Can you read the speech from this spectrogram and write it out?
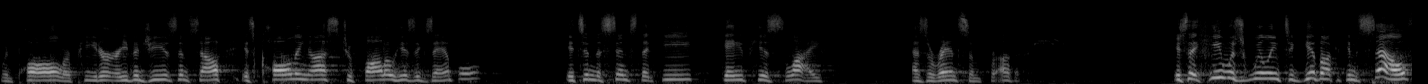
when Paul or Peter or even Jesus himself is calling us to follow his example, it's in the sense that he gave his life as a ransom for others. It's that he was willing to give up himself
